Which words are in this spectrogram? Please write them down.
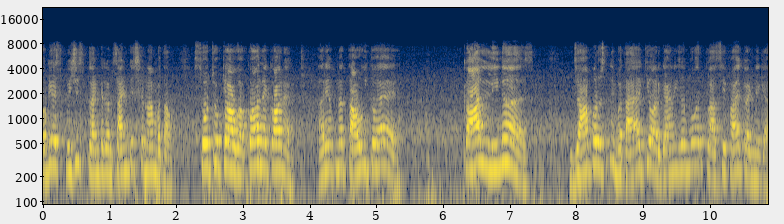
okay Species Plantarum scientist का नाम बताओ। सोचो क्या होगा, कौन है कौन है? अरे, अपना ताऊ ही तो है। कार्ल लिनस जहाँ पर उसने बताया कि ऑर्गेनिज्म को क्लासीफाई करने का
